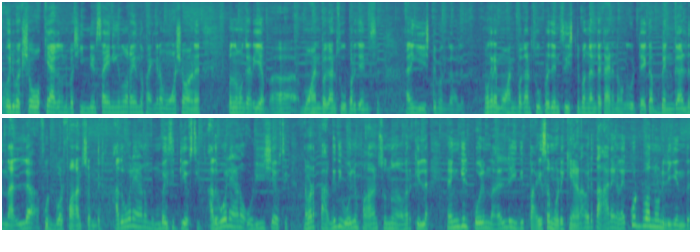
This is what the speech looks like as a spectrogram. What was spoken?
ഒരു പക്ഷേ ഓക്കെ ആകുന്നുണ്ട്. പക്ഷേ ഇന്ത്യൻ സൈനിങ് എന്ന് പറയുന്നത് ഭയങ്കര മോശമാണ്. ഇപ്പോൾ നമുക്കറിയാം മോഹൻ ബഗാൻ സൂപ്പർ ജയൻസ്. അല്ലെങ്കിൽ ഈസ്റ്റ് ബംഗാൾ നമുക്കറിയാം Mohun Bagan Super Giants East ബംഗാളിന്റെ കാര്യം നമുക്ക് വിട്ടേക്കാം. ബംഗാളിൽ നല്ല ഫുട്ബോൾ ഫാൻസ് ഉണ്ട്. അതുപോലെയാണ് മുംബൈ സിറ്റി എഫ് സി അതുപോലെയാണ് ഒഡീഷ എഫ് സി. നമ്മുടെ പകുതി പോലും ഫാൻസ് ഒന്നും അവർക്കില്ല. എങ്കിൽ പോലും നല്ല രീതിയിൽ പൈസ മുടക്കിയാണ് അവർ താരങ്ങളെ കൊണ്ടുവന്നുകൊണ്ടിരിക്കുന്നത്.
